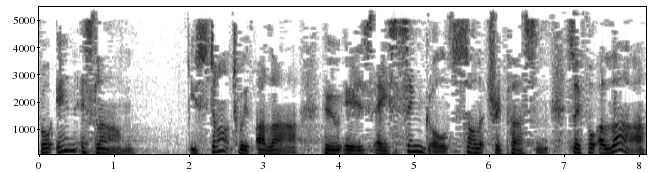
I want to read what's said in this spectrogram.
For in Islam, you start with Allah, who is a single, solitary person. So for Allah,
